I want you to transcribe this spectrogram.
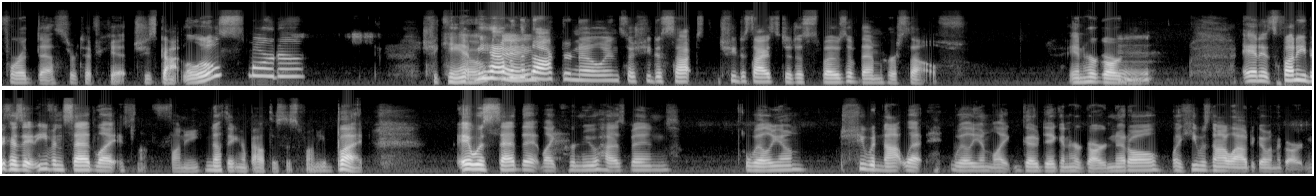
for a death certificate. She's gotten a little smarter. She can't be having the doctor knowing, so she decides she decides to dispose of them herself in her garden. Hmm. And it's funny because it even said like it's not funny. Nothing about this is funny, but it was said that like her new husband, William, she would not let William like go dig in her garden at all. Like he was not allowed to go in the garden.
